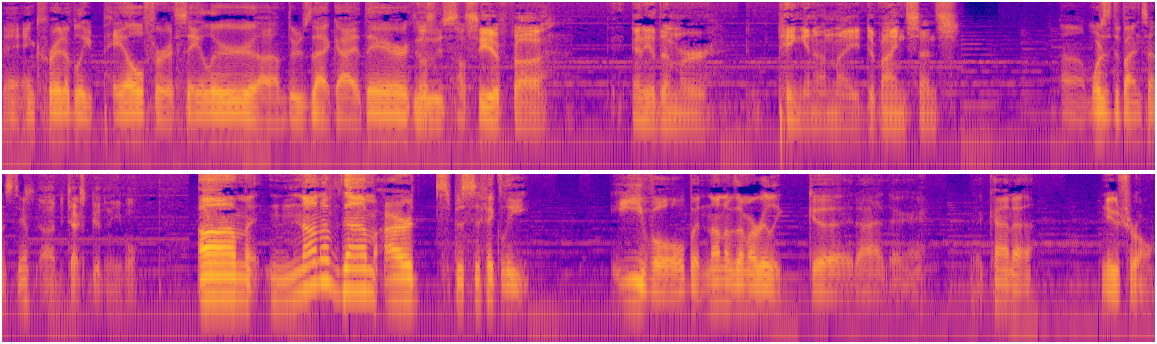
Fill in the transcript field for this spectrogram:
incredibly pale for a sailor. Um, there's that guy there who's I'll, I'll see if uh, any of them are pinging on my divine sense. Um, what does divine sense do? Uh, detects good and evil. Um, none of them are specifically evil, but none of them are really good either. They're kind of neutral.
